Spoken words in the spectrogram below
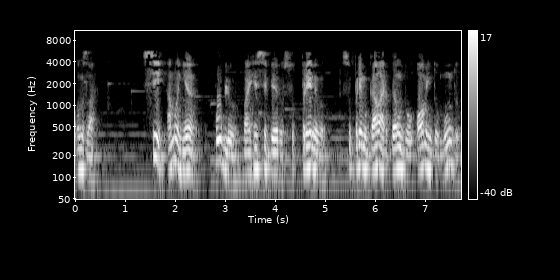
Vamos lá. Se amanhã Públio vai receber o supremo, supremo galardão do homem do mundo,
